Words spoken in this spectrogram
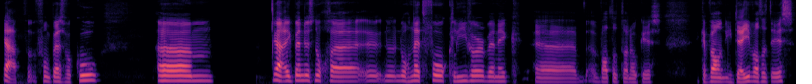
ja, vond ik best wel cool. Ehm, ja, ik ben dus nog, eh, eh, nog net voor Cleaver ben ik, eh, wat het dan ook is. Ik heb wel een idee wat het is.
